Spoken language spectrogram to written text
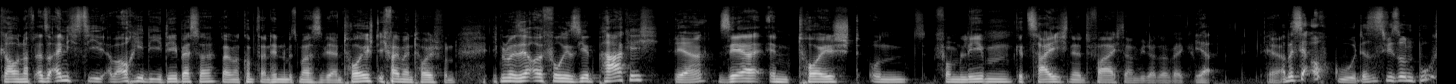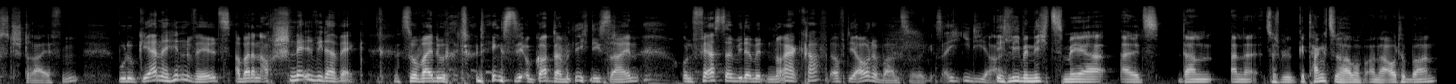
grauenhaft. Also eigentlich ist die, aber auch hier die Idee besser, weil man kommt dann hin und ist meistens wieder enttäuscht. Ich fall immer enttäuscht von. Ich bin immer sehr euphorisiert, parkig, Ja. sehr enttäuscht und vom Leben gezeichnet, fahre ich dann wieder da weg. Ja. Ja. Aber ist ja auch gut. Das ist wie so ein Booststreifen, wo du gerne hin willst, aber dann auch schnell wieder weg. So, weil du, du denkst dir, oh Gott, da will ich nicht sein. Und fährst dann wieder mit neuer Kraft auf die Autobahn zurück. Ist eigentlich ideal. Ich liebe nichts mehr, als dann an der, zum Beispiel getankt zu haben auf einer Autobahn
